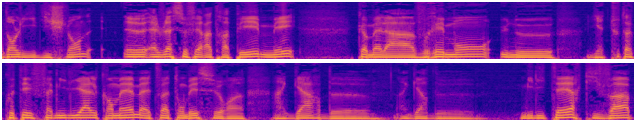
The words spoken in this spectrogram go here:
dans le Yiddishland. Euh, elle va se faire attraper, mais comme elle a vraiment une, il y a tout un côté familial quand même. Elle va tomber sur un, garde, euh, un garde militaire qui va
